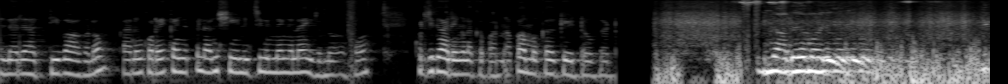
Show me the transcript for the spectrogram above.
എല്ലാവരും ആക്റ്റീവ് ആകണം. കാരണം കുറേ കഴിഞ്ഞപ്പോൾ എല്ലാവരും ക്ഷീണിച്ച് പിന്നെ ഇങ്ങനെ ഇരുന്നു. അപ്പോൾ കുറച്ച് കാര്യങ്ങളൊക്കെ പറഞ്ഞു. അപ്പോൾ നമുക്ക് കേട്ടോ കേട്ടോ. പിന്നെ അതേമാതിരി ഈ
